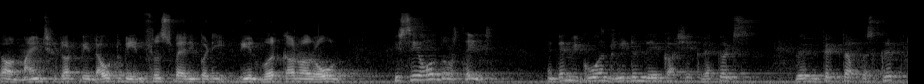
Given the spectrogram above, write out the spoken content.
our mind should not be allowed to be influenced by anybody. We'll work on our own. We say all those things. And then we go and read in the Akashic records where we picked up the script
